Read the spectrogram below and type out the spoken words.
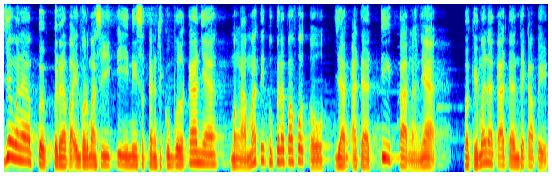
yang mana beberapa informasi kini sedang dikumpulkannya mengamati beberapa foto yang ada di tangannya. Bagaimana keadaan TKP?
